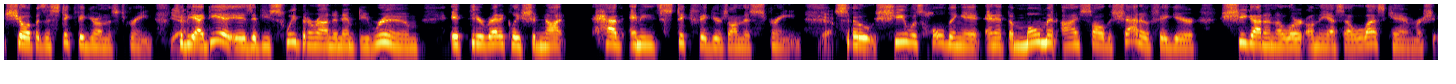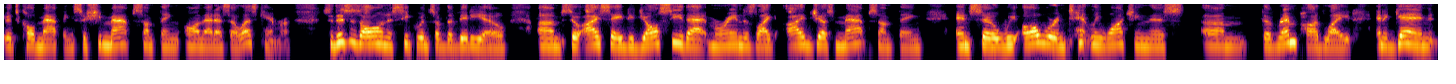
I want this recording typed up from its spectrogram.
show up as a stick figure on the screen Yeah. so the idea is if you sweep it around an empty room it theoretically should not have any stick figures on this screen. Yeah. So she was holding it, and at the moment I saw the shadow figure, she got an alert on the SLS camera. It's called mapping. So she mapped something on that SLS camera. So this is all in a sequence of the video. Um, so I say, Did y'all see that? Miranda's like, I just mapped something. And so we all were intently watching this, um, the REM pod light. And again,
